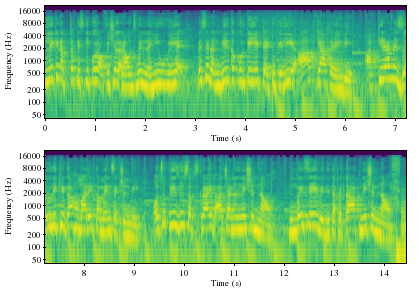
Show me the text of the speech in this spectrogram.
लेकिन अब तक इसकी कोई ऑफिशियल अनाउंसमेंट नहीं हुई है। वैसे रणबीर कपूर के ये टैटू के लिए आप क्या कहेंगे? आपकी राय में ज़रूर लिखेगा हमारे कमेंट सेक्शन में। Also please do subscribe our channel Nation Now Mumbai से वेदिता प्रताप नेशन नाउ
